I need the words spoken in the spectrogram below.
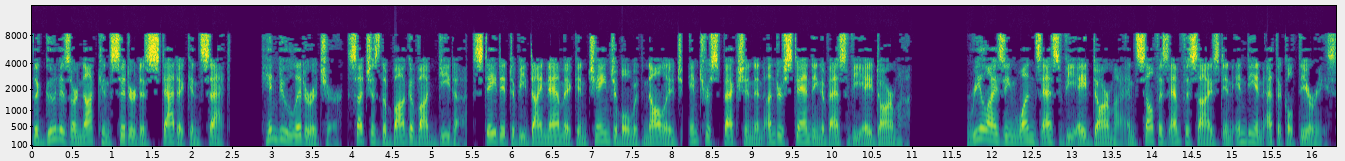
The gunas are not considered as static and set. Hindu literature, such as the Bhagavad Gita, state it to be dynamic and changeable with knowledge, introspection and understanding of Sva Dharma. Realizing one's Sva Dharma and self is emphasized in Indian ethical theories.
